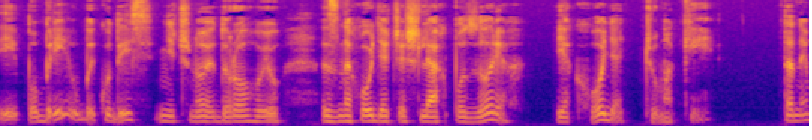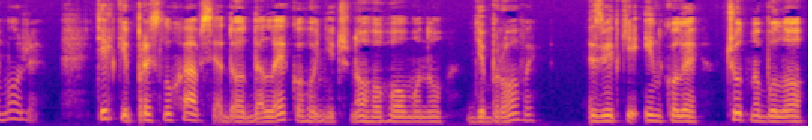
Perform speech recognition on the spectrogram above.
І побрів би кудись нічною дорогою, знаходячи шлях по зорях, як ходять чумаки. Та не може, тільки прислухався до далекого нічного гомону діброви, звідки інколи чутно було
